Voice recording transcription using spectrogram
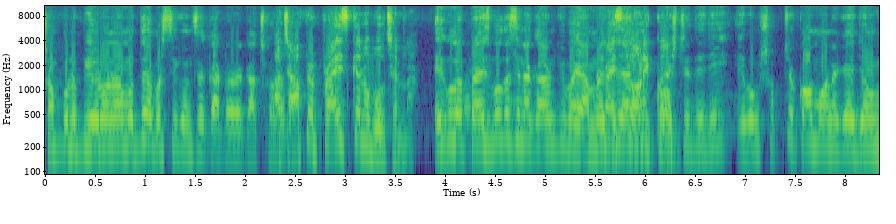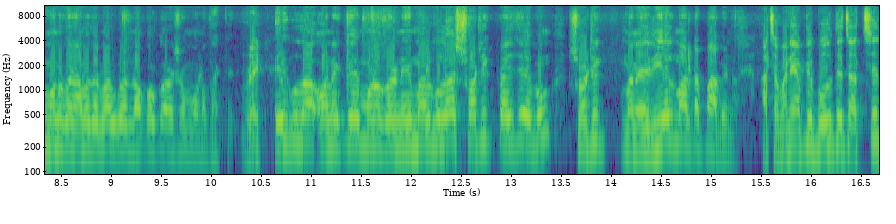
সম্পূর্ণ পিওর ওনার মধ্যে আবার সিকোয়েন্সের কাটারের কাজ করা আচ্ছা আপনার প্রাইস কেন বলছেন না? এগুলো প্রাইস বলতেছি না কারণ কি ভাই আমরা যদি অনেক? প্রাইসটা দিয়ে যাই এবং সবচেয়ে কম অনেকে যেমন মনে করেন আমাদের মালগুলো নকল করার সম্ভাবনা থাকে। Right. এইগুলা অনেকে মনে করেন এই মালগুলো সঠিক প্রাইসে এবং সঠিক মানে রিয়েল মালটা পাবে না। আচ্ছা মানে আপনি বলতে চাচ্ছেন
